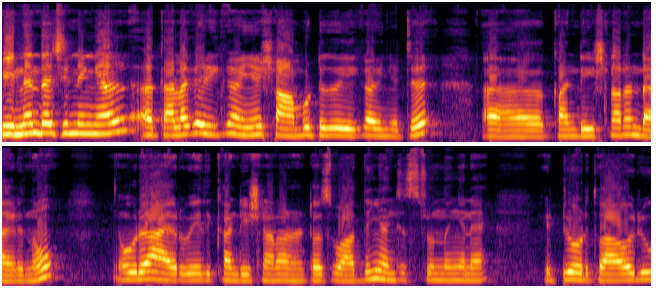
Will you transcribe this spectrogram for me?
കിട്ടും പിന്നെ എന്താ വെച്ചിട്ടുണ്ടെങ്കിൽ തല കഴുകി കഴിഞ്ഞ് ഷാമ്പു ഇട്ട് കഴുകി കഴിഞ്ഞിട്ട് കണ്ടീഷണർ ഉണ്ടായിരുന്നു. ഒരു ആയുർവേദിക് കണ്ടീഷണറാണ് കേട്ടോ. സോ അത് ഞാൻ ജസ്റ്റ് ഒന്ന് ഇങ്ങനെ ഇട്ട് കൊടുത്തു. ആ ഒരു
